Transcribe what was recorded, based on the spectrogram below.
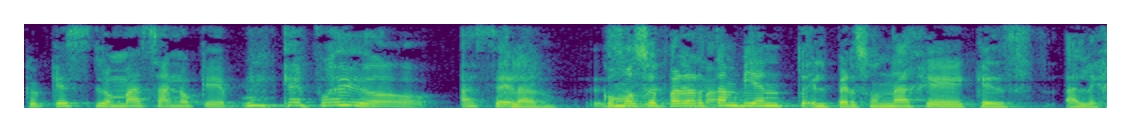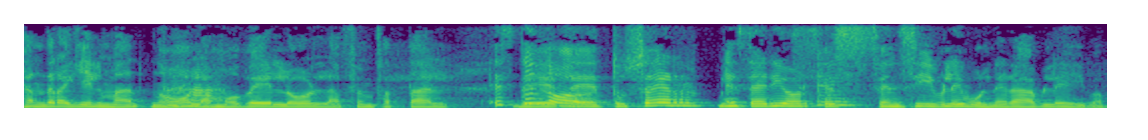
Creo que es lo más sano que, que he podido hacer. Claro. Como el separar también el personaje que es Alejandra Gilman, ¿no? Ajá. La modelo, la femme fatal. Es de, cuando- de tu ser es- interior que es sensible y vulnerable y va.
